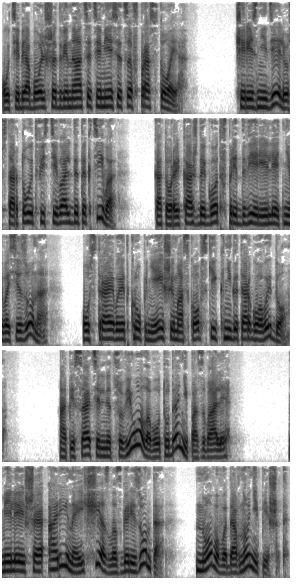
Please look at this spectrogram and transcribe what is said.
«У тебя больше двенадцати месяцев простоя. Через неделю стартует фестиваль детектива, который каждый год в преддверии летнего сезона устраивает крупнейший московский книготорговый дом. А писательницу Виолову туда не позвали. Милейшая Арина исчезла с горизонта, нового давно не пишет.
